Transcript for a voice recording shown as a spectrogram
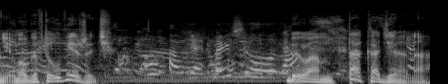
Nie mogę w to uwierzyć. Byłam taka dzielna.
